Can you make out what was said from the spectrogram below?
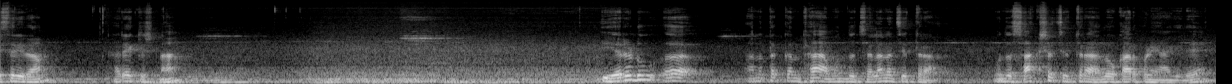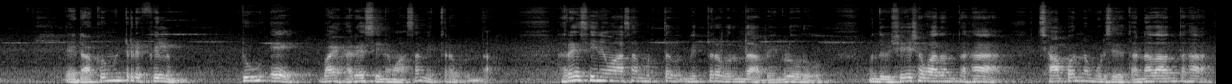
ಶ್ರೀರಾಮ್. ಹರೇ ಕೃಷ್ಣ. ಎರಡು ಅ ಅನ್ನತಕ್ಕಂಥ ಒಂದು ಚಲನಚಿತ್ರ, ಒಂದು ಸಾಕ್ಷ್ಯಚಿತ್ರ ಲೋಕಾರ್ಪಣೆಯಾಗಿದೆ A documentary film two A by Hare Srinivasa ಮಿತ್ರ ವೃಂದ. ಹರೇ ಶ್ರೀನಿವಾಸ ಮೃತ ಮಿತ್ರ ವೃಂದ ಬೆಂಗಳೂರು ಒಂದು ವಿಶೇಷವಾದಂತಹ ಛಾಪನ್ನು ಮೂಡಿಸಿದೆ. ತನ್ನದಾದಂತಹ,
